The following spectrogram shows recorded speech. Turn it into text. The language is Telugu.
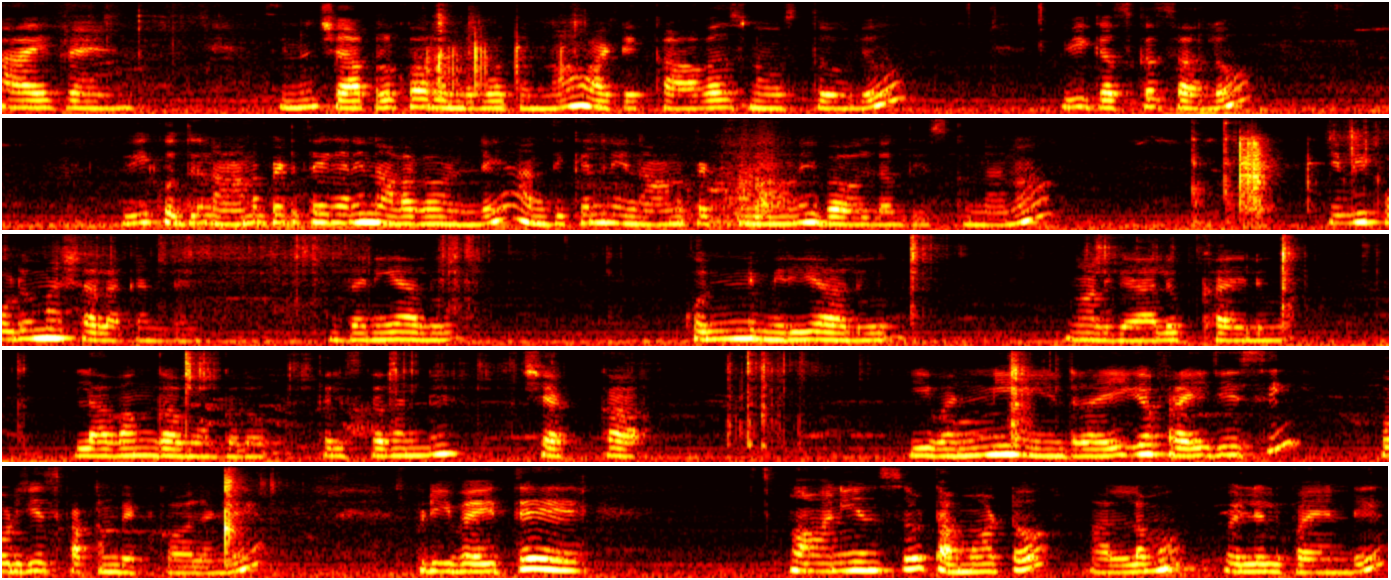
Hi friend. నేను చేపల కూర వండబోతున్నా వాటికి కావాల్సిన వస్తువులు ఇవి గసగసాలు. ఇవి కొద్దిగా నానబెడితే కానీ నల్లగా ఉండే అందుకని నేను నానబెట్టుకున్నామని బౌల్లోకి తీసుకున్నాను. ఇవి పొడి మసాలా కంటే ధనియాలు కొన్ని మిరియాలు నాలుగు యాలుక్కాయలు లవంగ మొగ్గలు. తెలుసు కదండి? చెక్క. ఇవన్నీ డ్రైగా ఫ్రై చేసి పొడి చేసి పక్కన పెట్టుకోవాలండి. ఇప్పుడు ఇవైతే ఆనియన్స్ టమాటో అల్లము వెల్లుల్లిపాయ అండి.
